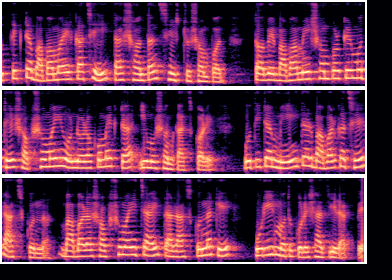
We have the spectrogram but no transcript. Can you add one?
প্রত্যেকটা বাবা মায়ের কাছেই তার সন্তান শ্রেষ্ঠ সম্পদ। তবে বাবা মেয়ের সম্পর্কের মধ্যে সবসময়ই অন্যরকম একটা ইমোশন কাজ করে। প্রতিটা মেয়েই তার বাবার কাছে রাজকন্যা। বাবারা সবসময়ই চায় তার রাজকন্যাকে পরীর মতো করে সাজিয়ে রাখতে।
